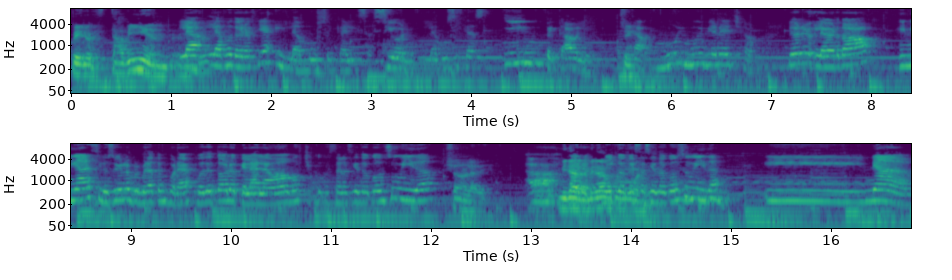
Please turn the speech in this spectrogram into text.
pero está bien. La, la fotografía y la musicalización. La música es impecable. Sí. Está muy, muy bien hecha. No, no, la verdad, genial. Si lo subieron la primera temporada después de todo lo que la alabamos, chicos, que están haciendo con su vida. Yo no la vi. Ah, Mirala, bueno, mirala, Nico que buena. está haciendo con su vida. Y nada,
